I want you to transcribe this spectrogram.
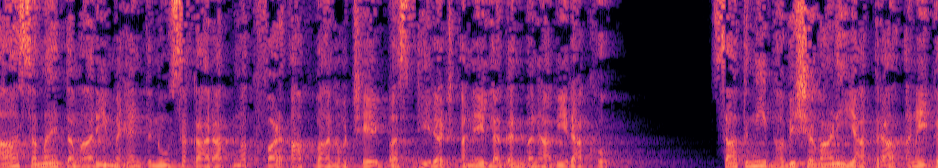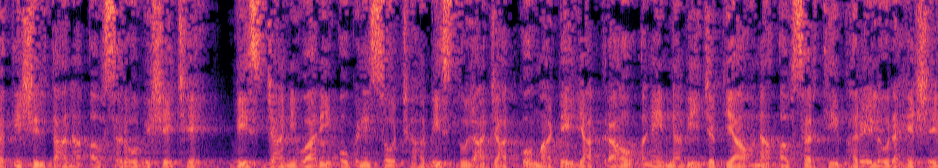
આ સમય તમારી મહેનતનું સકારાત્મક ફળ આપવાનો છે. બસ ધીરજ અને લગન બનાવી રાખો. સાતમી ભવિષ્યવાણી યાત્રા અને ગતિશીલતાના અવસરો વિશે છે. વીસ જાન્યુઆરી ઓગણીસો છવ્વીસ તુલા જાતકો માટે યાત્રાઓ અને નવી જગ્યાઓના અવસરથી ભરેલો રહેશે.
